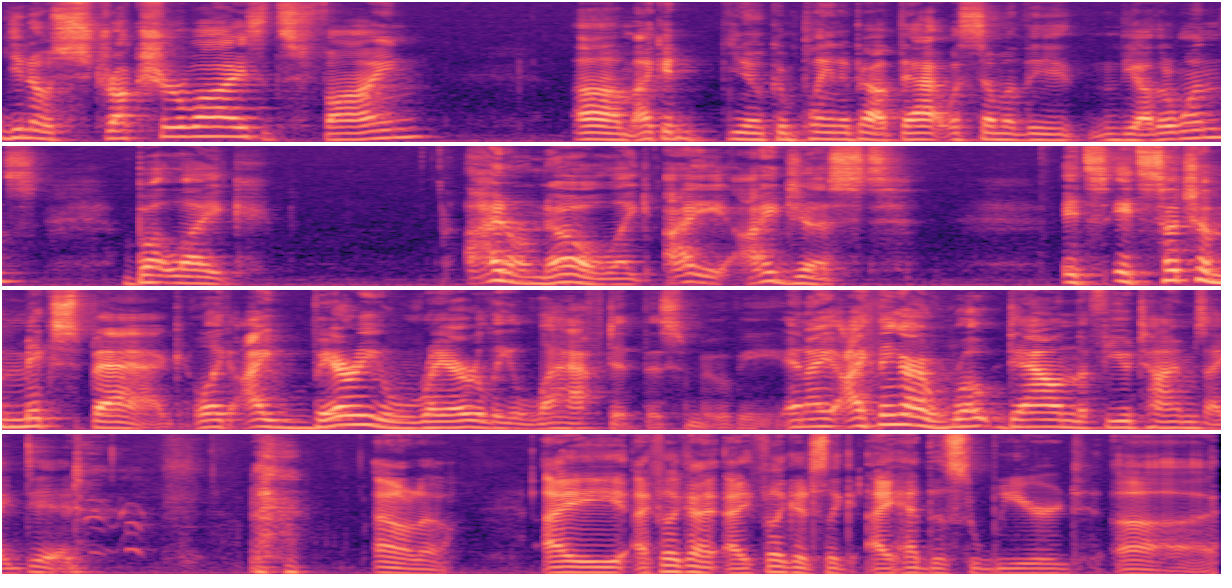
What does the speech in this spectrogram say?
you know, structure wise it's fine. Um, I could you know complain about that with some of the the other ones, but like, I don't know. Like I I just it's it's such a mixed bag. Like I very rarely laughed at this movie, and I I think I wrote down the few times I did. I don't know. I I feel like I, I feel like it's like I had this weird uh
